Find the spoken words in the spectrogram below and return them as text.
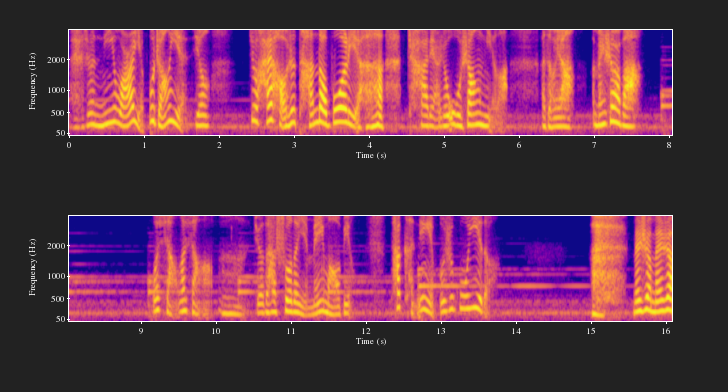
哎呀，这泥丸也不长眼睛，就还好是弹到玻璃，哈哈，差点就误伤你了。啊，怎么样，没事吧？我想了想，嗯，觉得他说的也没毛病，他肯定也不是故意的。哎，没事没事，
